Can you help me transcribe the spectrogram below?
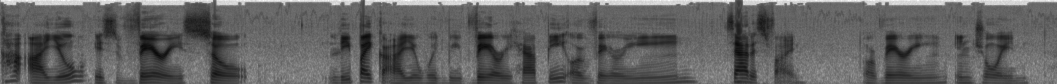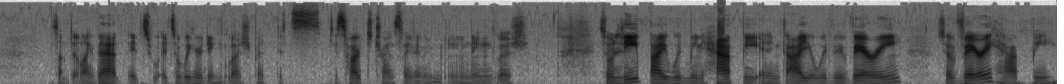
kaayo is very. So, lipay kaayo would be very happy or very satisfied or very enjoyed. Something like that. It's it's a weird English, but it's it's hard to translate it in, in English. So lipay would mean happy, and kaayo would be very. So very happy,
